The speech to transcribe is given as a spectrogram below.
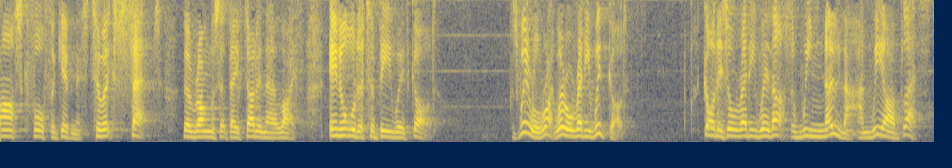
ask for forgiveness, to accept the wrongs that they've done in their life in order to be with God, because we're all right, we're already with God. God is already with us, and we know that, and we are blessed.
